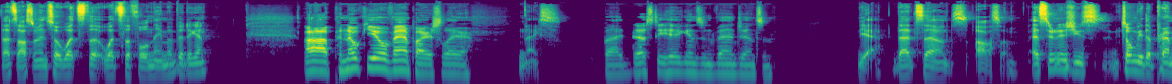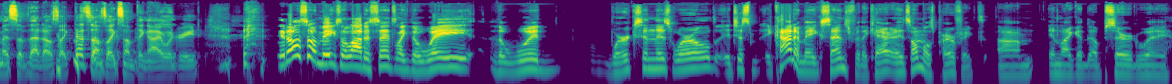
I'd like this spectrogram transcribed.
that's awesome. And so what's the what's the full name of it again? uh, Pinocchio Vampire Slayer Nice. by Dusty Higgins and Van Jensen. Yeah, that sounds awesome. As soon as you s- told me the premise of that, I was like, that sounds like something I would read. it also makes a lot of sense like the way the wood works in this world it just it kind of makes sense for the character it's almost perfect um in like an absurd way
